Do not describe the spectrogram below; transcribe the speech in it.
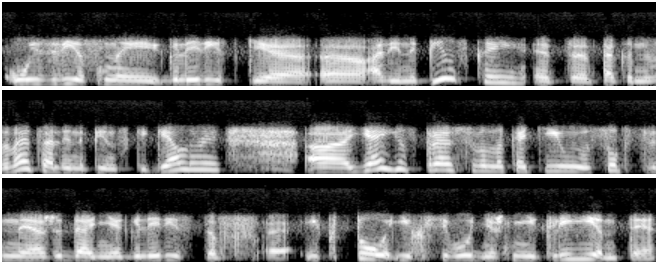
у известной галеристки э, Алины Пинской, это так и называется, Алина Пинский Gallery. А, я ее спрашивала, какие собственные ожидания галеристов э, и кто их сегодняшние клиенты.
